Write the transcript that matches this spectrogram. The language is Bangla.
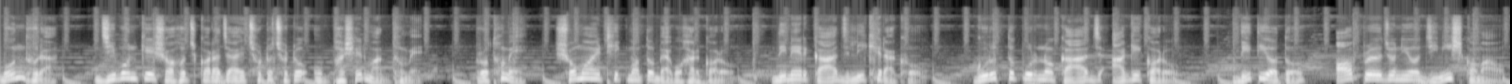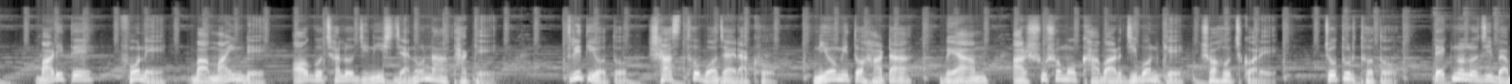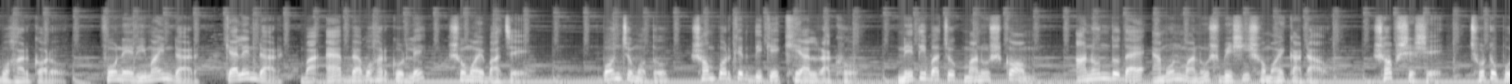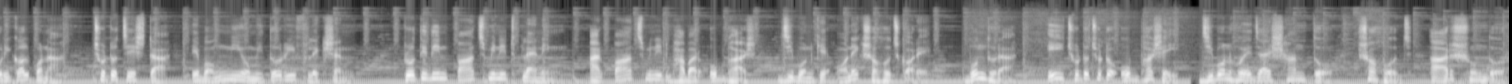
বন্ধুরা, জীবনকে সহজ করা যায় ছোট ছোট অভ্যাসের মাধ্যমে। প্রথমে, সময় ঠিকমতো ব্যবহার করো। দিনের কাজ লিখে রাখো। গুরুত্বপূর্ণ কাজ আগে করো। দ্বিতীয়ত, অপ্রয়োজনীয় জিনিস কমাও। বাড়িতে, ফোনে বা মাইন্ডে অগোছালো জিনিস যেন না থাকে। তৃতীয়ত, স্বাস্থ্য বজায় রাখো। নিয়মিত হাঁটা, ব্যায়াম আর সুষম খাবার জীবনকে সহজ করে। চতুর্থত টেকনোলজি ব্যবহার করো। ফোনে রিমাইন্ডার, ক্যালেন্ডার বা অ্যাপ ব্যবহার করলে সময় বাঁচে। পঞ্চমত, সম্পর্কের দিকে খেয়াল রাখো। নেতিবাচক মানুষ কম, আনন্দ দেয় এমন মানুষ বেশি সময় কাটাও। সবশেষে, ছোট পরিকল্পনা, ছোট চেষ্টা এবং নিয়মিত রিফ্লেকশন। প্রতিদিন পাঁচ মিনিট প্ল্যানিং আর পাঁচ মিনিট ভাবার অভ্যাস জীবনকে অনেক সহজ করে। বন্ধুরা এই ছোট ছোট অভ্যাসেই জীবন হয়ে যায় শান্ত সহজ আর সুন্দর।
